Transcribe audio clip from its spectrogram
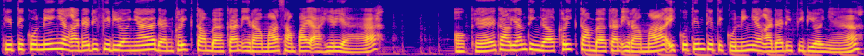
titik kuning yang ada di videonya dan klik tambahkan irama sampai akhir ya. Oke, kalian tinggal klik tambahkan irama, ikutin titik kuning yang ada di videonya.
